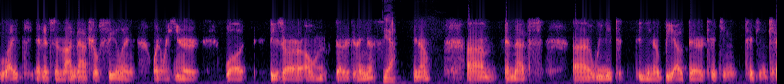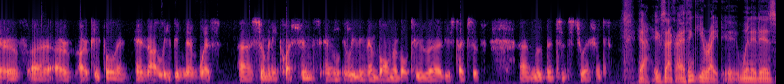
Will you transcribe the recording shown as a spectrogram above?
like, and it's an unnatural feeling when we hear, well, these are our own that are doing this. Yeah, you know, um, and that's uh, we need to you know be out there taking taking care of uh, our our people and and not leaving them with uh, so many questions and leaving them vulnerable to uh, these types of uh, movements and situations. Yeah, exactly. I think you're right. When it is,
